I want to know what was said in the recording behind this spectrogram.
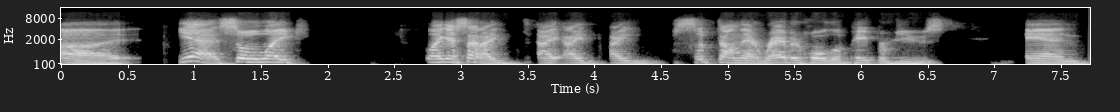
uh, yeah. So like, like I said, I I I, I slipped down that rabbit hole of pay per views, and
